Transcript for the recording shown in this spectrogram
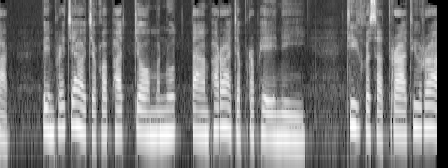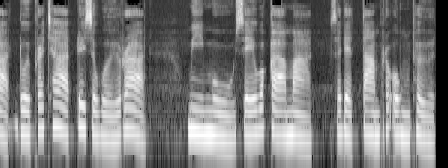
าช เป็นพระเจ้าจักรพรรดิจอมมนุษย์ตามพระราชประเพณี ที่กษัตราธิราชโดยพระชาติได้เสวยราช มีหมู่เสวกามาตเสด็จตามพระองค์เถิด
